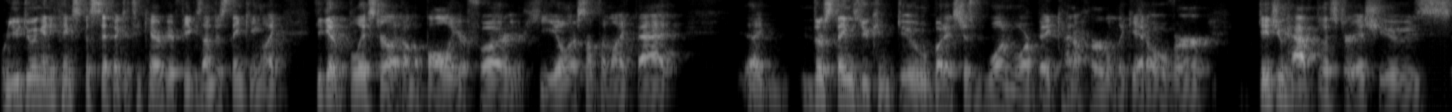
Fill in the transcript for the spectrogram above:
Were you doing anything specific to take care of your feet? Because I'm just thinking like if you get a blister like on the ball of your foot or your heel or something like that, like there's things you can do, but it's just one more big kind of hurdle to get over. Did you have blister issues?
